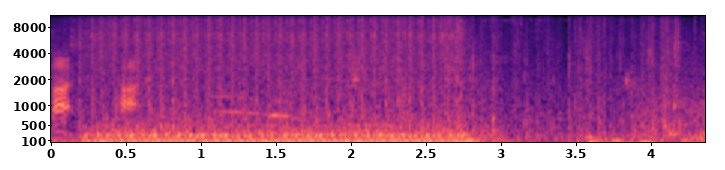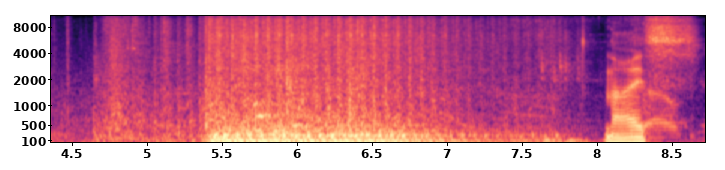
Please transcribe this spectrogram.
Back, back. Nice.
